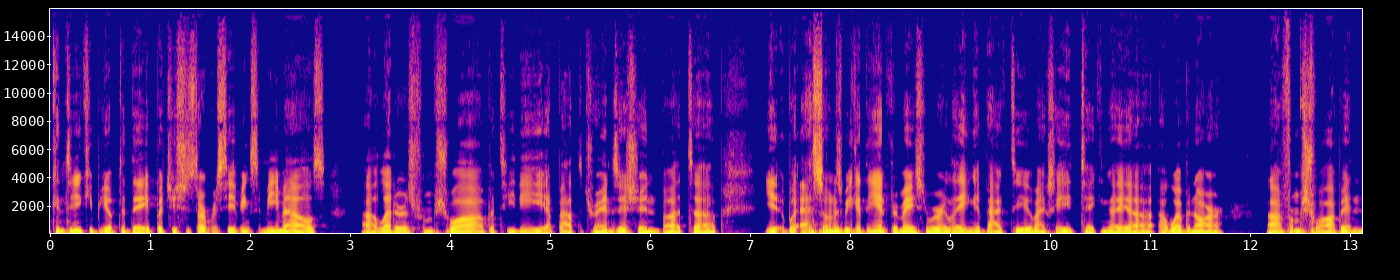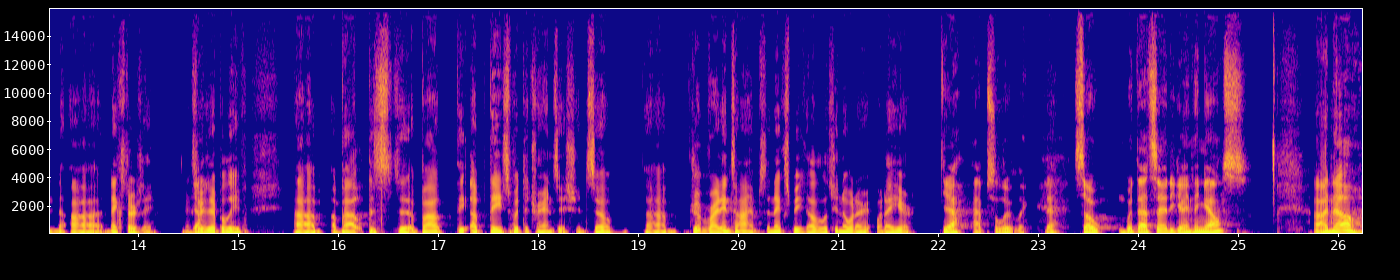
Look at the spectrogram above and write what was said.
continue to keep you up to date, but you should start receiving some emails, uh, letters from Schwab, TD about the transition. But uh, you, but as soon as we get the information, we're relaying it back to you. I'm actually taking a uh, a webinar uh, from Schwab in uh, next Thursday, next Thursday, I believe, um, about this about the updates with the transition. So um, right in time. So next week, I'll let you know what I what I hear. Yeah, absolutely. Yeah. So with that said, you got anything else? Uh, no,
